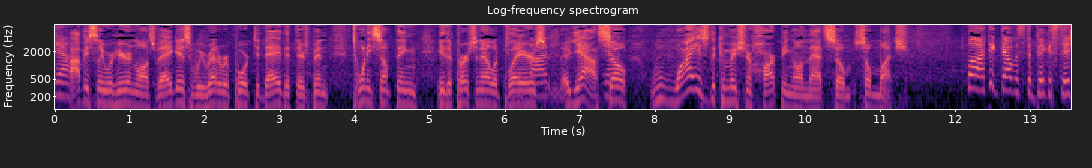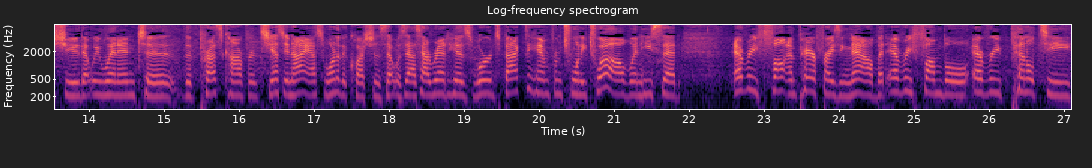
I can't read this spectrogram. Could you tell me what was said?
Yeah. Obviously, we're here in Las Vegas. We read a report today that there's been twenty something either personnel or players. 25. Uh, yeah. So why is the commissioner harping on that so so much? Well, I think that was the biggest issue that we went into the press conference yesterday. And I asked one of the questions that was asked. I read his words back to him from 2012 when he said, every fum- I'm paraphrasing now, but every fumble, every penalty,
